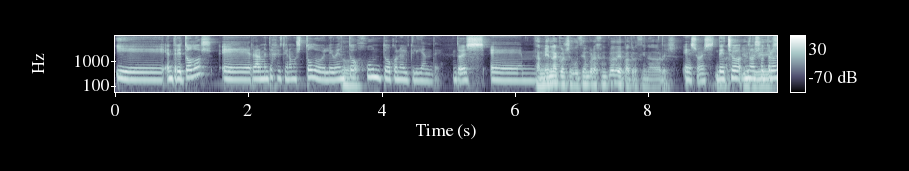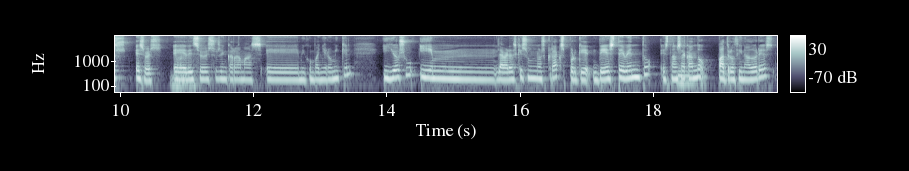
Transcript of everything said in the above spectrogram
Y eh, entre todos eh, realmente gestionamos todo el evento junto con el cliente. Entonces. Em, también la consecución, por ejemplo, de patrocinadores. Eso es. De hecho, nosotros. Eso es. Eh, de hecho, eso se encarga más mi compañero Mikel y Yosu. Y mm, la verdad es que son unos cracks porque de este evento están sacando patrocinadores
